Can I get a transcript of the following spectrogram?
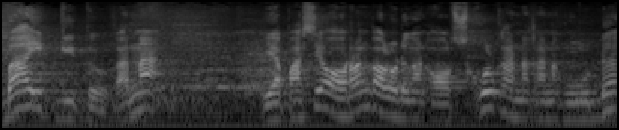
baik gitu. Karena ya pasti orang kalau dengan old school ke anak-anak muda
